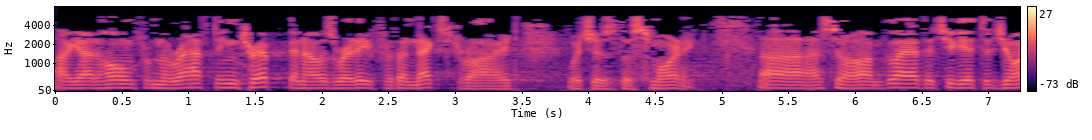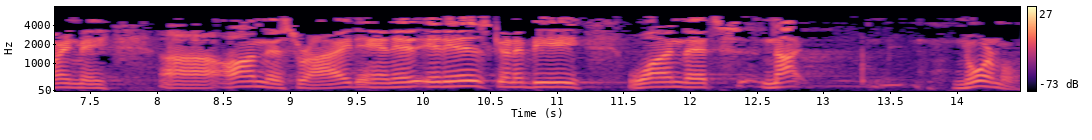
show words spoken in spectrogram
I got home from the rafting trip and I was ready for the next ride, which is this morning. Uh, so I'm glad that you get to join me uh, on this ride. And it, it is going to be one that's not normal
